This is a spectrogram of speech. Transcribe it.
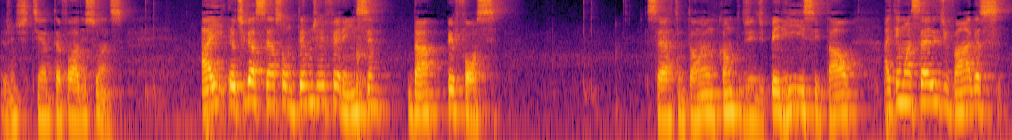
A gente tinha até falado isso antes. Aí eu tive acesso a um termo de referência da PFOS, certo? Então é um campo de, de perícia e tal. Aí tem uma série de vagas.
